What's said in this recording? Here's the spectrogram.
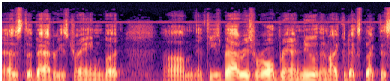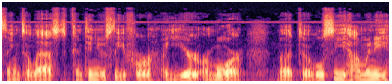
as the batteries drain but um, if these batteries were all brand new then I could expect this thing to last continuously for a year or more. But uh, we'll see how many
